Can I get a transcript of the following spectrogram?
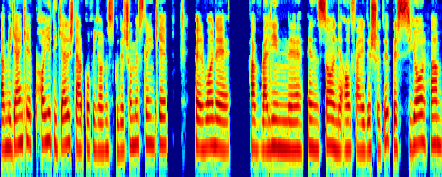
و میگن که پای دیگرش در اقیانوس بوده. چون مثل اینکه به عنوان اولین انسان آفریده شده بسیار هم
